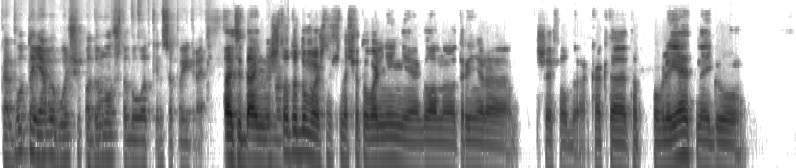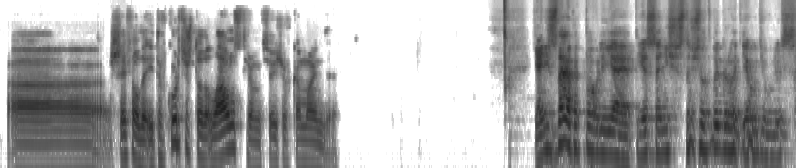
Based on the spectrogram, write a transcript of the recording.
как будто я бы больше подумал, чтобы Уоткинса поиграть. Кстати, Дань, Мгм. что ты думаешь насчет, увольнения главного тренера Шеффилда? Как-то это повлияет на игру Шеффилда? И ты в курсе, что Лаунстрем все еще в команде? Я не знаю, как повлияет. Если они сейчас начнут выигрывать, я удивлюсь.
